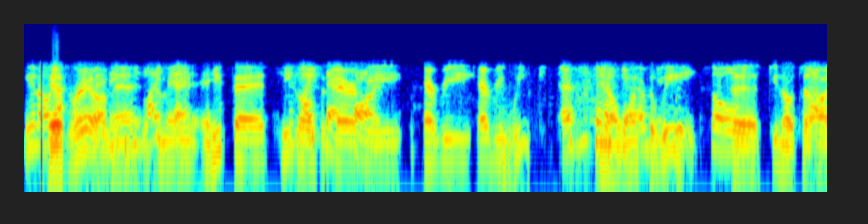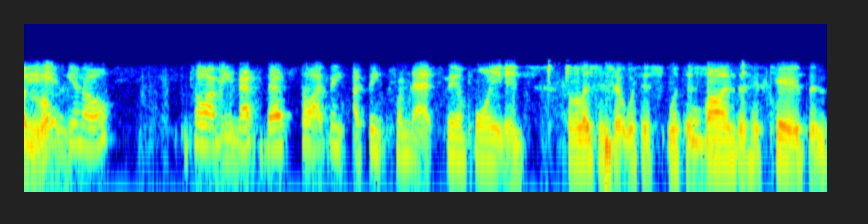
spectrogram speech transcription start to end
You know, It's that's real, man. We I mean, that. and he said he We goes to therapy every every week. Every, You know, once a week, week. So to you know to mean, unload. you know. So I mean that's that's so I think I think from that standpoint and the relationship with his with his sons and his kids and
